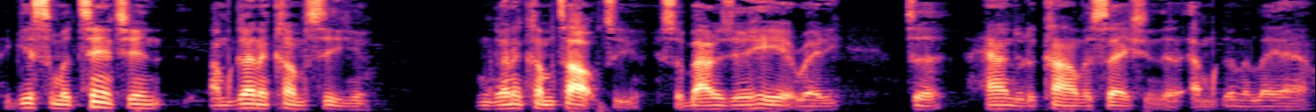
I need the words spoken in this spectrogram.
to get some attention, I'm gonna come see you. I'm gonna come talk to you. It's about as your head ready to handle the conversation that I'm gonna lay out.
